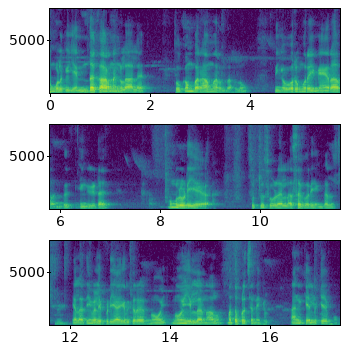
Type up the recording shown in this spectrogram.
உங்களுக்கு எந்த காரணங்களால் தூக்கம் வராமல் இருந்தாலும் நீங்கள் ஒரு முறை நேராக வந்து எங்ககிட்ட உங்களுடைய சுற்றுச்சூழல் அசௌகரியங்கள் எல்லாத்தையும் வெளிப்படையாக இருக்கிற நோய் நோய் இல்லைனாலும் மற்ற பிரச்சனைகள். நாங்கள் கேள்வி கேட்போம்.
